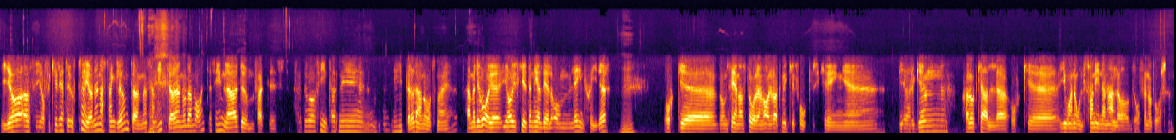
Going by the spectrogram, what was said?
Ja, alltså jag fick ju leta upp den. Jag hade nästan glömt den, men sen hittade jag den och den var inte så himla dum faktiskt. Så det var fint att ni, ni hittade den åt mig. Ja, men det var ju, jag har ju skrivit en hel del om längdskidor. Mm. Och eh, de senaste åren har det varit mycket fokus kring eh, Björgen Charlotte Kalla och eh, Johan Olsson innan han la av då för något år sedan.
